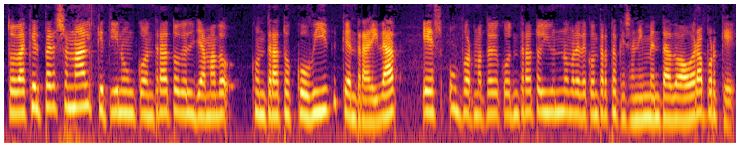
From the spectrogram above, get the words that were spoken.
todo aquel personal que tiene un contrato del llamado contrato COVID, que en realidad es un formato de contrato y un nombre de contrato que se han inventado ahora porque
